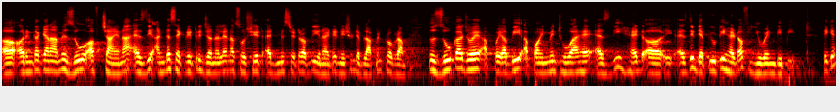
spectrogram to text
और इनका क्या नाम है? Xu of China as the under secretary general and associate administrator of the United Nation development programme तो जू का जो है अभी अपॉइंटमेंट हुआ है as the head as the deputy head of UNDP ठीक है?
